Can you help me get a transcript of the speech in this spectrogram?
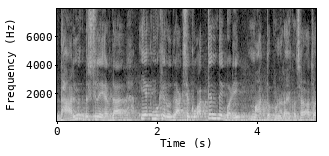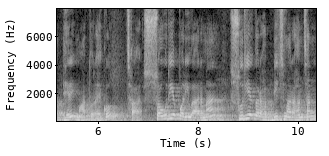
धार्मिक दृष्टिले हेर्दा एक मुखे रुद्राक्षको अत्यन्तै बढी महत्त्वपूर्ण रहेको छ अथवा धेरै महत्त्व रहेको छ। सौर्य परिवारमा सूर्य ग्रह बिचमा रहन्छन्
